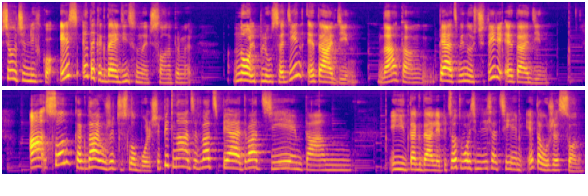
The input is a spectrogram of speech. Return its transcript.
Все очень легко. s это когда единственное число, например. 0 плюс 1 это 1, да, там 5 минус 4 это 1. А сон, когда уже число больше, 15, 25, 27, там и так далее, 587, это уже сон.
